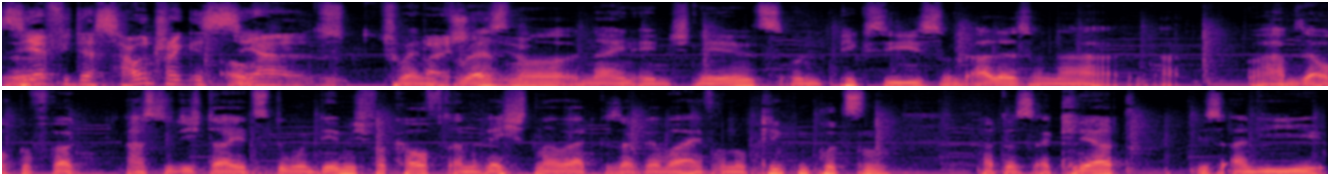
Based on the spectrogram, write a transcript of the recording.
Sehr äh, viel, der Soundtrack ist sehr. Trent Reznor, ja. Nine Inch Nails und Pixies und alles. Und da haben sie auch gefragt, hast du dich da jetzt dumm und dämlich verkauft an Rechten? Aber er hat gesagt, er war einfach nur Klinkenputzen, hat das erklärt, ist an die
